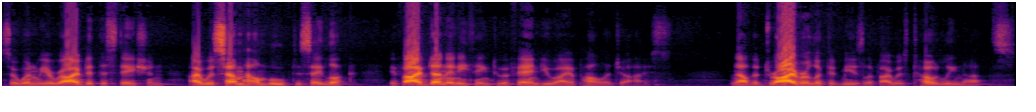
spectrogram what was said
So when we arrived at the station, I was somehow moved to say, Look, if I've done anything to offend you, I apologize. Now, the driver looked at me as if I was totally nuts.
